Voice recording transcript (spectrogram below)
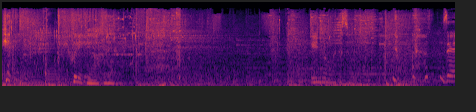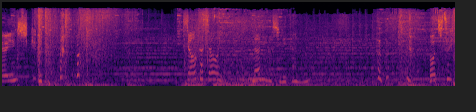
ひっ。降りてあふれる。を渡そう。全員死刑消化勝利何が知りたいの？落ち着いて。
